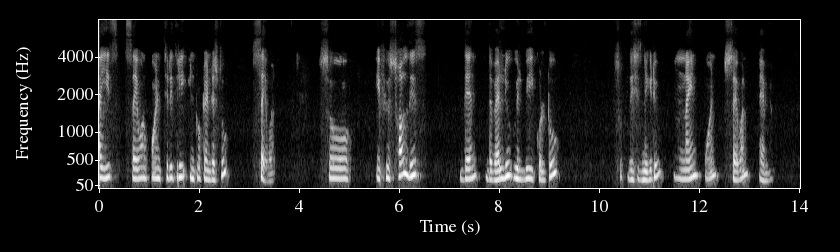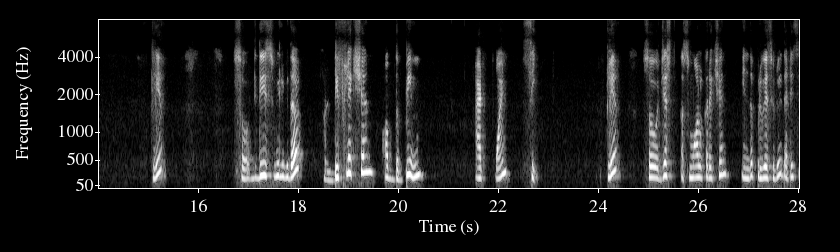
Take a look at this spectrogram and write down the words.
i is 7.33 into 10 raised to 7 so if you solve this then the value will be equal to so this is negative 9.7 mm clear so this will be the deflection of the beam at point C. Clear? So just a small correction in the previous video that is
